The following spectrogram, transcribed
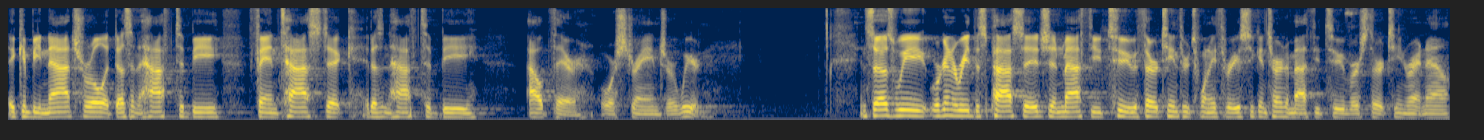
it can be natural, it doesn't have to be fantastic, it doesn't have to be out there or strange or weird. And so, as we, we're going to read this passage in Matthew 2, 13 through 23, so you can turn to Matthew 2, verse 13 right now.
